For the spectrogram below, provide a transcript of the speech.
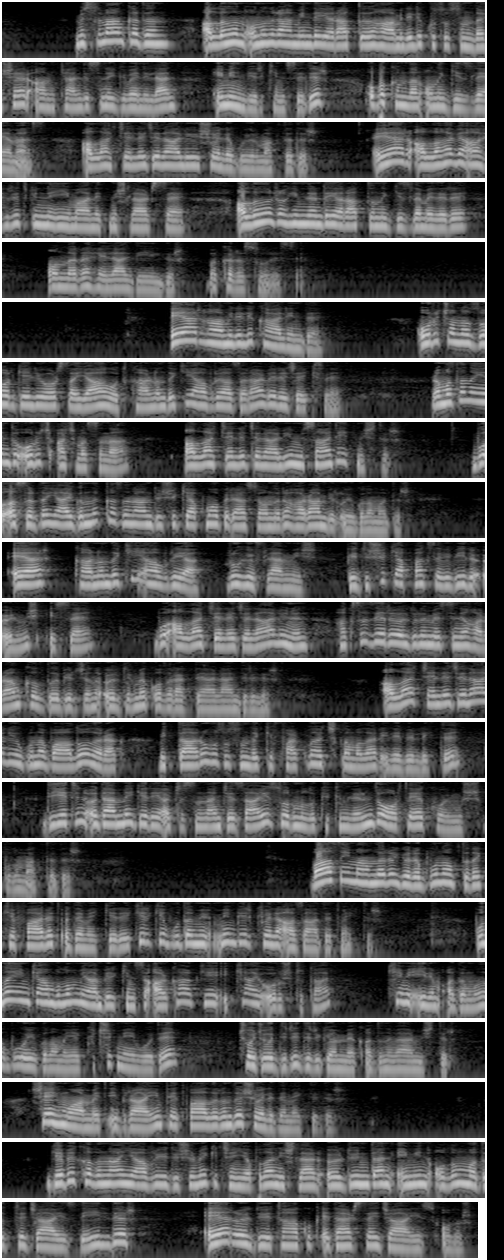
Müslüman kadın, Allah'ın onun rahminde yarattığı hamilelik hususunda şer'an kendisine güvenilen emin bir kimsedir. O bakımdan onu gizleyemez. Allah Celle Celaluhu şöyle buyurmaktadır. Eğer Allah'a ve ahiret gününe iman etmişlerse, Allah'ın rahimlerinde yarattığını gizlemeleri onlara helal değildir. Bakara Suresi Eğer hamilelik halinde oruç ona zor geliyorsa yahut karnındaki yavruya zarar verecekse, Ramazan ayında oruç açmasına Allah Celle Celaluhu müsaade etmiştir. Bu asırda yaygınlık kazanan düşük yapma operasyonları haram bir uygulamadır. Eğer karnındaki yavruya ruh üflenmiş ve düşük yapmak sebebiyle ölmüş ise, bu Allah Celle Celaluhu'nun haksız yere öldürülmesini haram kıldığı bir canı öldürmek olarak değerlendirilir. Allah Celle Celaluhu buna bağlı olarak miktarı hususundaki farklı açıklamalar ile birlikte diyetin ödenme gereği açısından cezai sorumluluk hükümlerini de ortaya koymuş bulunmaktadır. Bazı imamlara göre bu noktada kefaret ödemek gerekir ki bu da mümin bir köle azat etmektir. Buna imkan bulunmayan bir kimse arka arkaya iki ay oruç tutar, kimi ilim adamı bu uygulamaya küçük meyvude çocuğu diri diri gömmek adını vermiştir. Şeyh Muhammed İbrahim fetvalarında şöyle demektedir. Gebe kalınan yavruyu düşürmek için yapılan işler öldüğünden emin olunmadıkça caiz değildir. Eğer öldüğü tahakkuk ederse caiz olur.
